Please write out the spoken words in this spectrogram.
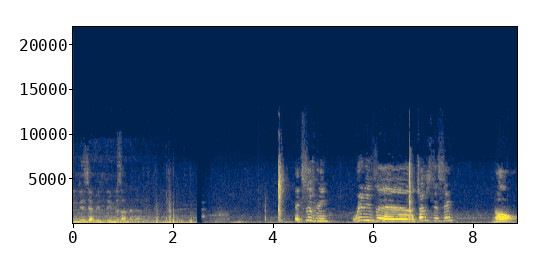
İngilizce bildiğimi zannederdim. Excuse me, where is uh, Charles Station? No,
